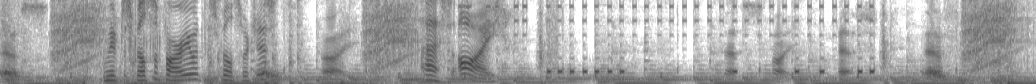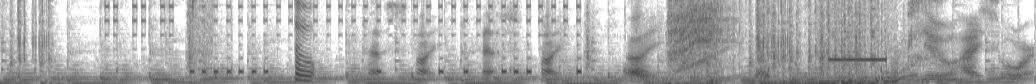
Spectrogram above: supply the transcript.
S. We have to spell Safari with the spell switches. I. S I. S. I. F. F. So S. I. F. I. I. New high score.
